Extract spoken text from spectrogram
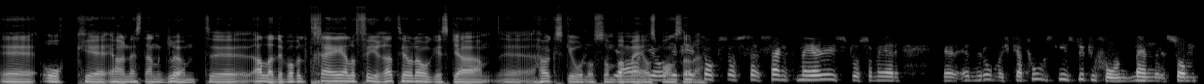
eh, och eh, jag har nästan glömt eh, alla, det var väl tre eller fyra teologiska högskolor som ja, var med och sponsrade. Ja, det finns också St. Mary's då, som är Eh, en romersk-katolsk institution men som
